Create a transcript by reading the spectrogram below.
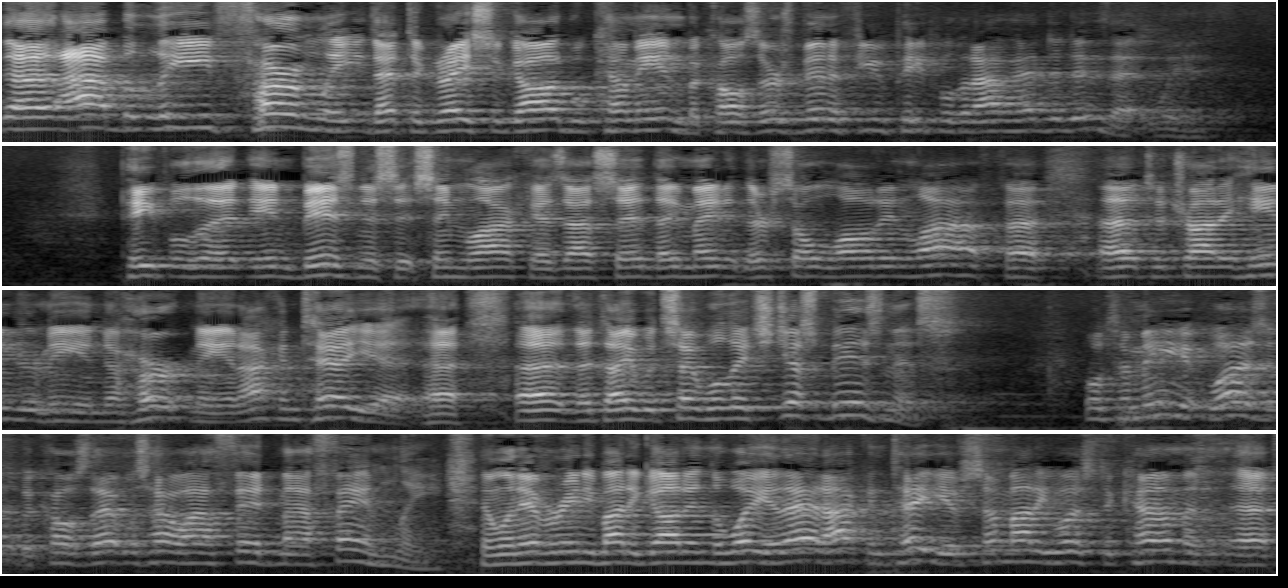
I believe firmly that the grace of God will come in because there's been a few people that I've had to do that with. People that in business, it seemed like, as I said, they made it their sole lot in life uh, uh, to try to hinder me and to hurt me. And I can tell you uh, uh that they would say, well, it's just business. Well, to me, it wasn't because that was how I fed my family. And whenever anybody got in the way of that, I can tell you if somebody was to come and uh,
